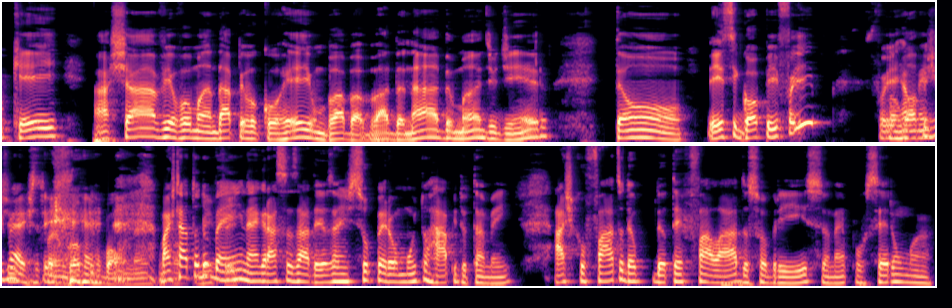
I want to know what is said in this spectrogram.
UK, a chave eu vou mandar pelo correio, um blá blá blá danado, mande o dinheiro. Então, esse golpe aí foi, foi um golpe realmente de mestre. foi um golpe bom, né? Mas tá Um tudo bem, né? Graças a Deus a gente superou muito rápido também. Acho que o fato de eu, de eu ter falado sobre isso, né, por ser uma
